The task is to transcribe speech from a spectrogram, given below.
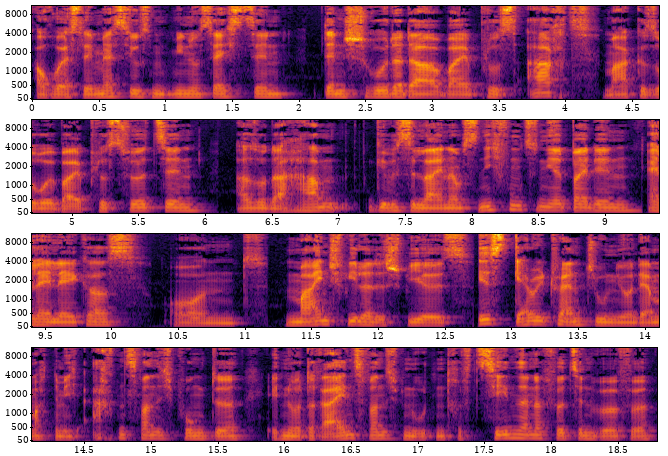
Auch Wesley Matthews mit minus 16. Dennis Schröder da bei plus 8, Marc Gasol bei plus 14. Also da haben gewisse Lineups nicht funktioniert bei den LA Lakers. Und mein Spieler des Spiels ist Gary Trent Jr., der macht nämlich 28 Punkte in nur 23 Minuten, trifft 10 seiner 14 Würfe,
